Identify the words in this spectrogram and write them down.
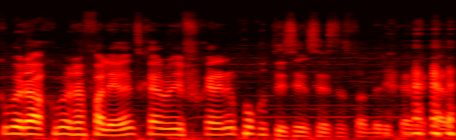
como eu, já, como eu já falei antes, cara, eu ficaria nem um pouco triste sem sexta sul-americana, cara.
